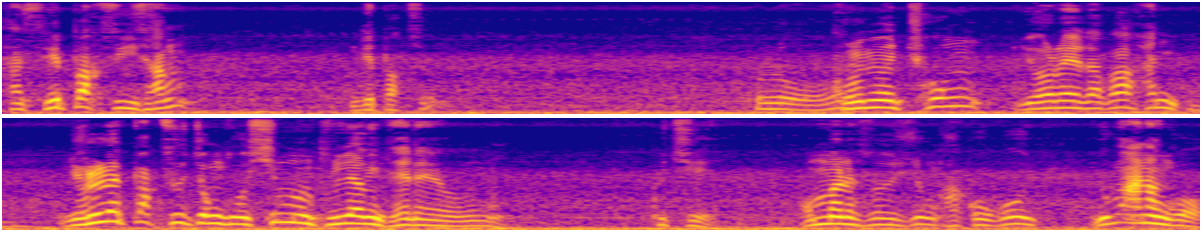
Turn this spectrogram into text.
한 세 박스 이상? 네 박스? 별로. 그러면 총 열에다가 한 14박스 정도 심으면 분량이 되네요. 그치? 엄마네서 좀 갖고 오고 요만한 거,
